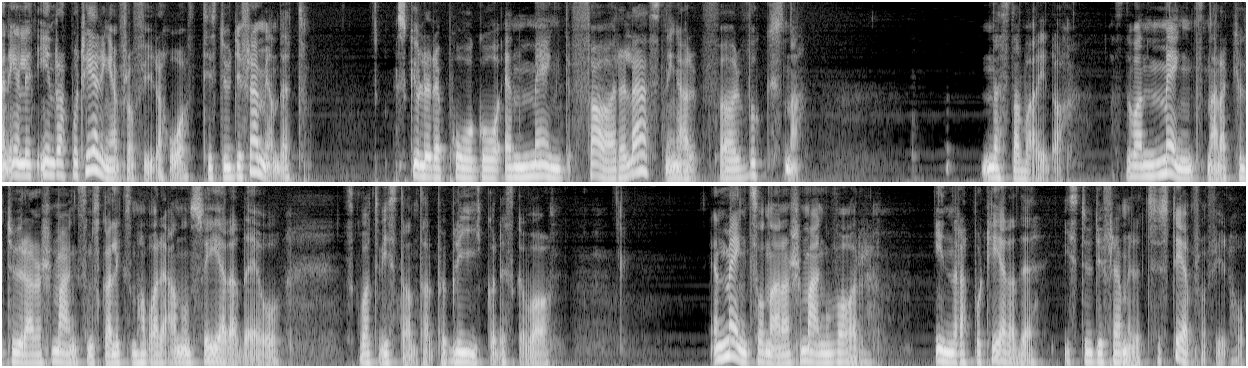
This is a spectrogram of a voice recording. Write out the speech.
Men enligt inrapporteringen från 4H till Studiefrämjandet skulle det pågå en mängd föreläsningar för vuxna. Nästan varje dag. Alltså det var en mängd sådana kulturarrangemang som ska liksom ha varit annonserade och det ska vara ett visst antal publik och det ska vara en mängd sådana arrangemang var inrapporterade i Studiefrämjandets system från 4H.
